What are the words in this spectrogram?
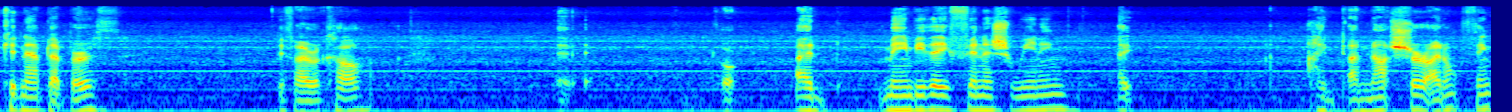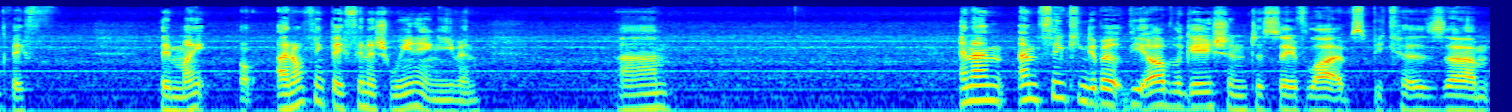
kidnapped at birth, if I recall. Eh, or I maybe they finish weaning. I I I'm not sure. I don't think they they might. Or I don't think they finish weaning even. Um. And I'm I'm thinking about the obligation to save lives because um,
